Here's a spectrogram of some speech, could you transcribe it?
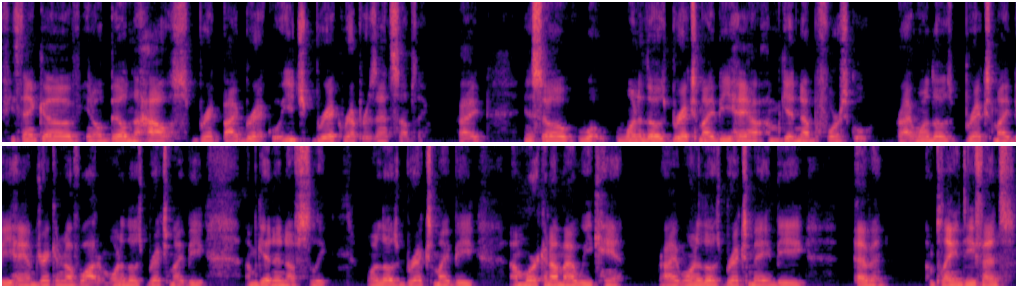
if you think of you know building a house brick by brick well each brick represents something right and so what, one of those bricks might be hey i'm getting up before school right? One of those bricks might be hey i'm drinking enough water. One of those bricks might be i'm getting enough sleep. One of those bricks might be i'm working on my weak hand right? One of those bricks may be evan i'm playing defense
